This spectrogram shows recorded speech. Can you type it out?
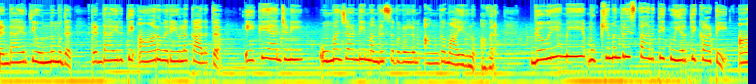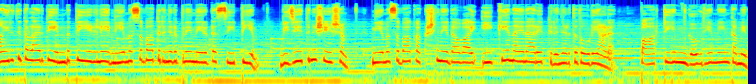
രണ്ടായിരത്തി ഒന്ന് മുതൽ രണ്ടായിരത്തി ആറ് വരെയുള്ള കാലത്ത് എ കെ ആന്റണി ഉമ്മൻചാണ്ടി മന്ത്രിസഭകളിലും അംഗമായിരുന്നു അവർ. ഗൗരിയമ്മയെ മുഖ്യമന്ത്രി സ്ഥാനത്തേക്ക് ഉയർത്തിക്കാട്ടി ആയിരത്തി തൊള്ളായിരത്തി എൺപത്തിയേഴിലെ നിയമസഭാ തിരഞ്ഞെടുപ്പിനെ നേരിട്ട സി പി എം വിജയത്തിനു ശേഷം നിയമസഭാ കക്ഷി നേതാവായി ഇ കെ നയനാരെ തിരഞ്ഞെടുത്തതോടെയാണ് പാർട്ടിയും ഗൗരിയമ്മയും തമ്മിൽ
